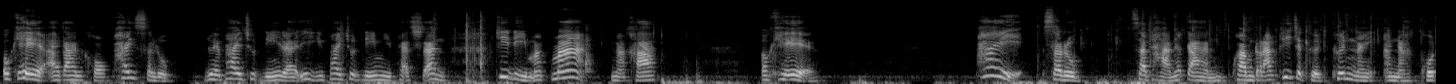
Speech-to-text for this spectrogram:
โอเค อาจารย์ขอไพ่สรุป ด้วยไพ่ชุดนี้แหละที่ไพ่ชุดนี้มีแพชชั่นที่ดีมากๆนะคะ โอเค ไพ่สรุปสถานการณ์ความรักที่จะเกิดขึ้นในอนาคต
